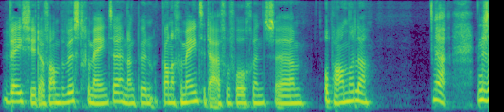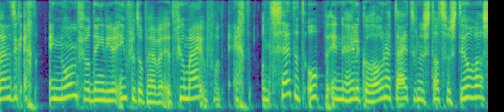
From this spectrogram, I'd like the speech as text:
wees je daarvan bewust gemeente en dan kun, kan een gemeente daar vervolgens um, op handelen. Ja, en er zijn natuurlijk echt enorm veel dingen die er invloed op hebben. Het viel mij echt ontzettend op in de hele coronatijd, toen de stad zo stil was.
